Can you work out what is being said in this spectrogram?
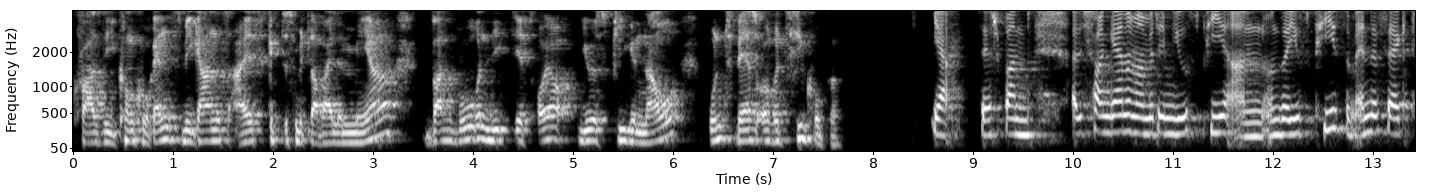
quasi Konkurrenz veganes Eis gibt es mittlerweile mehr. Worin liegt jetzt euer USP genau und wer ist eure Zielgruppe? Ja, sehr spannend. Also ich fange gerne mal mit dem USP an. Unser USP ist im Endeffekt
